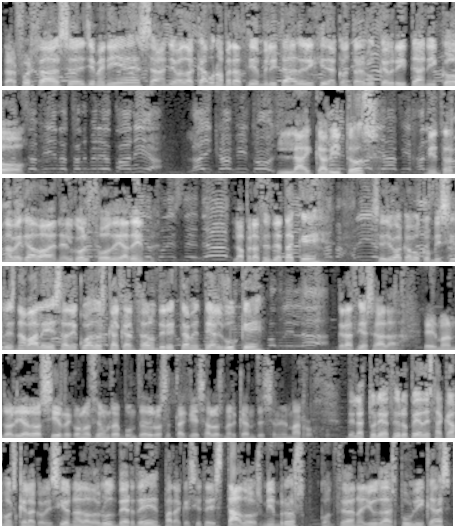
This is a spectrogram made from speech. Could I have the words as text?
Las fuerzas eh, yemeníes han llevado a cabo una operación militar dirigida contra el buque británico Laika Vitos mientras navegaba en el Golfo de Adén. La operación de ataque se llevó a cabo con misiles navales adecuados que alcanzaron directamente al buque gracias a la. El mando aliado sí reconoce un repunte de los ataques a los mercantes en el Mar Rojo. De la actualidad europea destacamos que la Comisión ha dado luz verde para que siete Estados miembros concedan ayudas públicas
